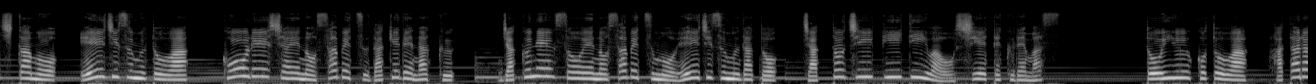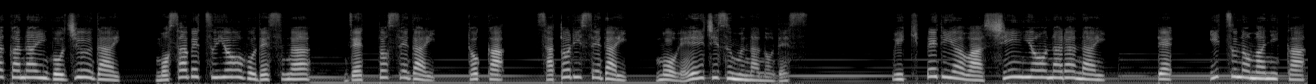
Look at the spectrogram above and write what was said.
しかも、エイジズムとは、高齢者への差別だけでなく、若年層への差別もエイジズムだと、チャット GPT は教えてくれます。ということは、働かない50代も差別用語ですが、Z 世代とか、悟り世代もエイジズムなのです。ウィキペディアは信用ならないっていつの間にか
